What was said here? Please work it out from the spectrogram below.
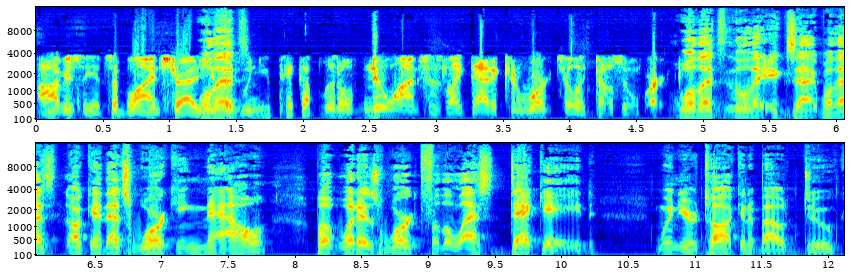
obviously it's a blind strategy. Well, but when you pick up little nuances like that, it can work till it doesn't work. Well, that's well, exact. Well, that's okay. That's working now. But what has worked for the last decade, when you're talking about Duke,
